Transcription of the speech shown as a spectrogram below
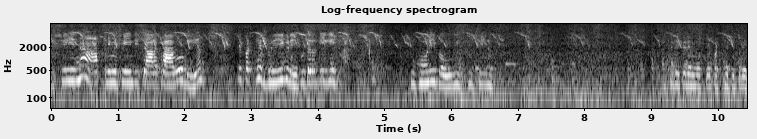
ਮਸ਼ੀਨ ਨਾ ਆਪਣੀ ਮਸ਼ੀਨ ਦੀ ਚਾਲ ਖਰਾਬ ਹੋ ਗਈ ਆ ਤੇ ਪੱਠੇ ਬਰੀਕ ਨਹੀਂ ਕੁਤਰਦੀ ਗਈ ਹੋਣੀ ਪਊਗੀ ਮਸ਼ੀਨ। ਕਿਹੜੇ ਕਿਹੜੇ ਮੋਟੇ ਪੱਠੇ ਕੁਤਰੇ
